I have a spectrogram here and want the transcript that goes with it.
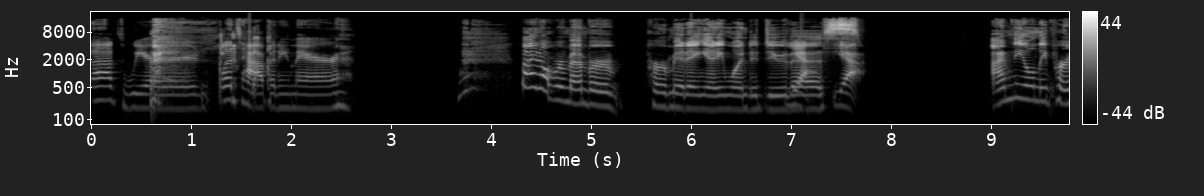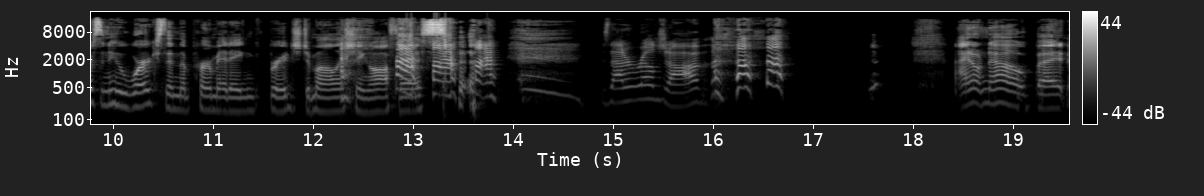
that's weird what's happening there i don't remember permitting anyone to do this yeah, yeah. I'm the only person who works in the permitting bridge demolishing office. Is that a real job? I don't know, but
